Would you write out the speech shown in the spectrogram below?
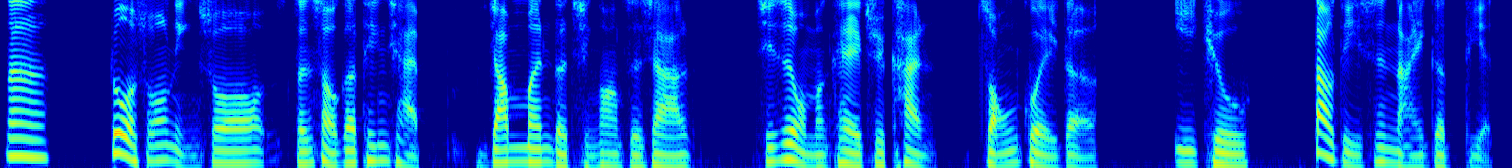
那如果说你说整首歌听起来比较闷的情况之下，其实我们可以去看总轨的 EQ 到底是哪一个点，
